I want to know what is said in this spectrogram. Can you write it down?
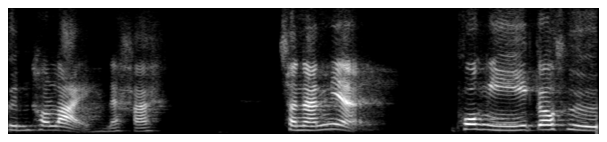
ขึ้นเท่าไหร่นะคะ ฉะนั้นเนี่ย พวกนี้ก็คือ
